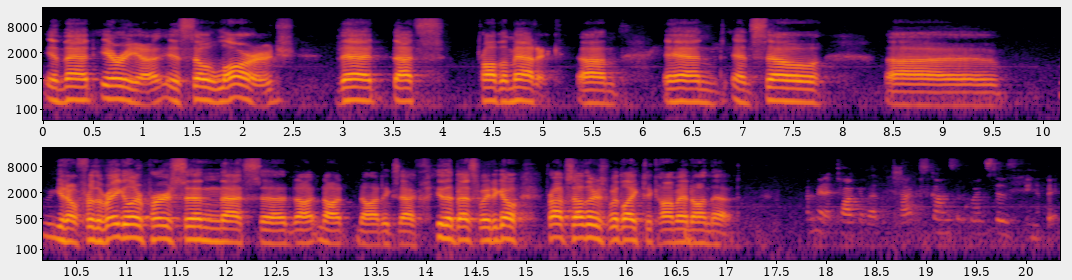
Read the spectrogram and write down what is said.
in that area is so large that that's problematic, um, and and so. Uh, you know, for the regular person, that's uh, not, not, not exactly the best way to go. Perhaps others would like to comment on that. I'm going to talk about the tax consequences in a bit.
